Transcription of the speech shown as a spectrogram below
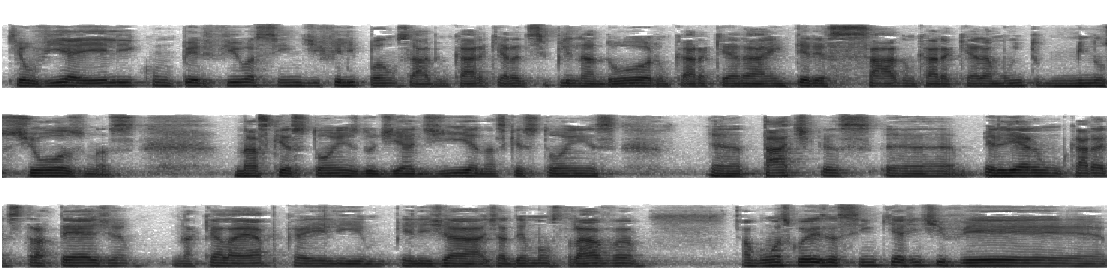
que eu via ele com um perfil assim de Filipão, sabe? Um cara que era disciplinador, um cara que era interessado, um cara que era muito minucioso nas, nas questões do dia a dia, nas questões é, táticas. É, ele era um cara de estratégia. Naquela época ele, ele já, já demonstrava algumas coisas assim que a gente vê,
